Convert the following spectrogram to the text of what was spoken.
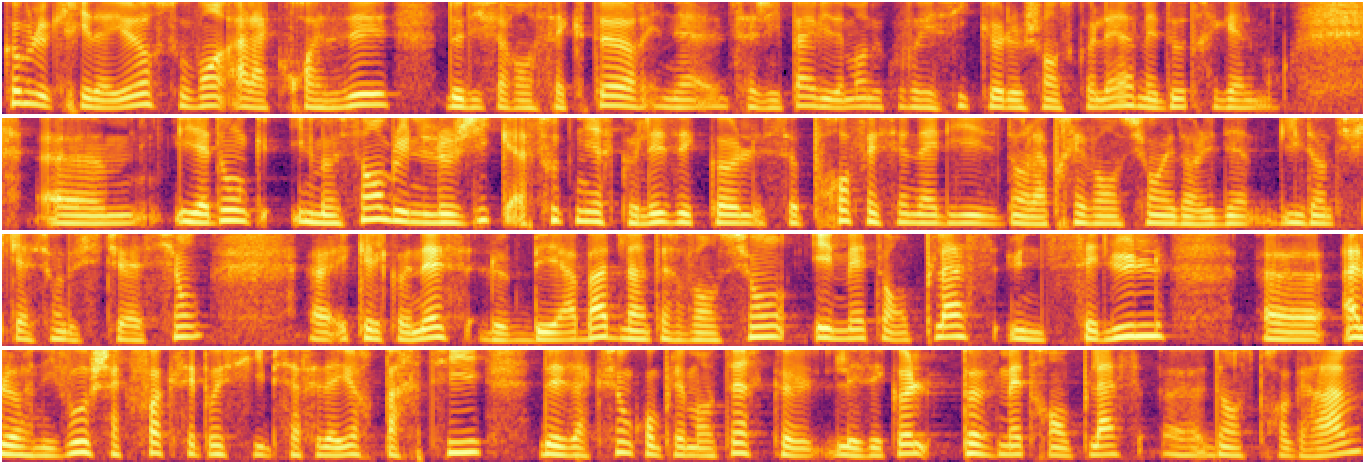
comme le cri d'ailleurs, souvent à la croisée de différents secteurs. Il ne s'agit pas évidemment de couvrir ici que le champ scolaire, mais d'autres également. Euh, il y a donc, il me semble, une logique à soutenir que les écoles se professionnalisent dans la prévention et dans l'identification des situations euh, et qu'elles connaissent le béaba de l'intervention et mettent en place une cellule euh, à leur niveau chaque fois que c'est possible. Ça fait d'ailleurs partie des actions complémentaires que les écoles peuvent mettre en place euh, dans ce programme.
